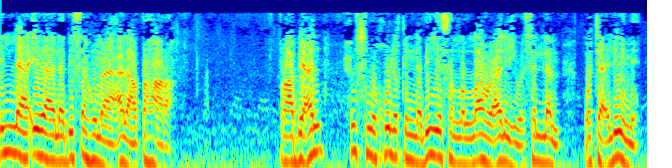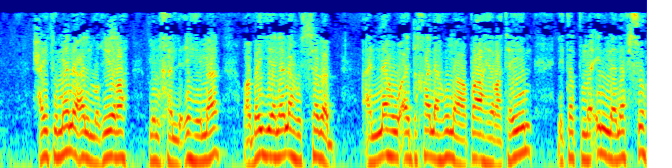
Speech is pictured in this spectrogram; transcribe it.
إلا إذا لبسهما على طهارة. رابعا حسن خلق النبي صلى الله عليه وسلم وتعليمه حيث منع المغيرة من خلعهما وبين له السبب أنه أدخلهما طاهرتين لتطمئن نفسه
